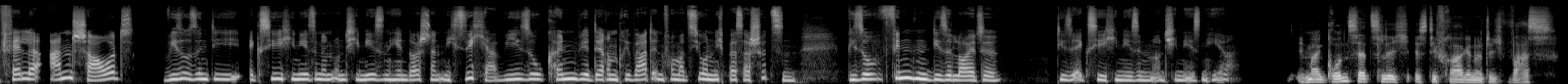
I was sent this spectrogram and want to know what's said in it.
Fälle anschaut, Wieso sind die Exil-Chinesinnen und Chinesen hier in Deutschland nicht sicher? Wieso können wir deren private Informationen nicht besser schützen? Wieso finden diese Leute diese Exil-Chinesinnen und Chinesen hier? Ich meine, grundsätzlich ist die Frage natürlich, was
